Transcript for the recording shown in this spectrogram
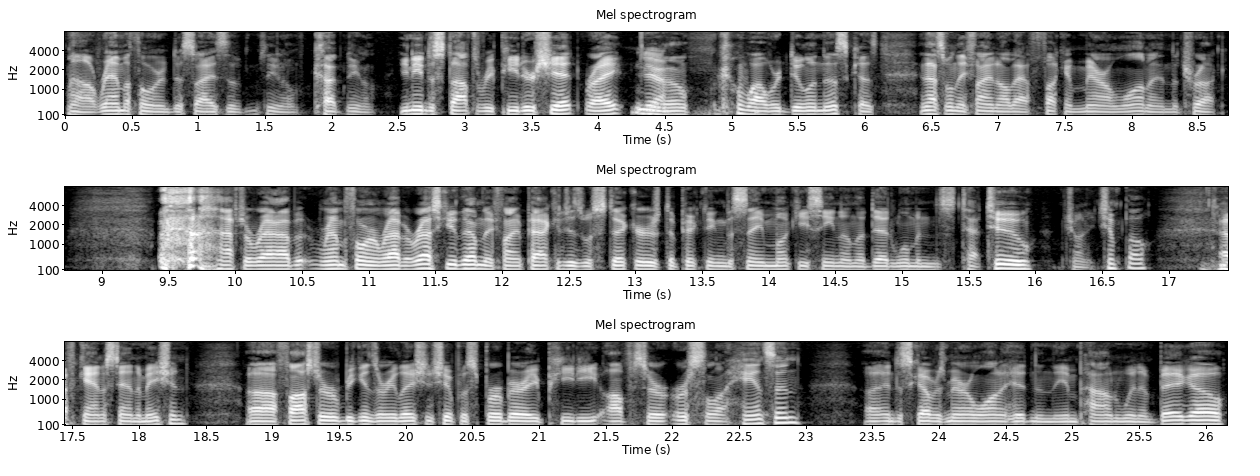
uh, Ramathorn decides to you know cut you know you need to stop the repeater shit right Yeah. you know while we're doing this because and that's when they find all that fucking marijuana in the truck. After Rabbit, Ramathorn and Rabbit rescue them, they find packages with stickers depicting the same monkey seen on the dead woman's tattoo, Johnny Chimpo, Afghanistan animation. Uh, Foster begins a relationship with Spurbury PD officer Ursula Hansen uh, and discovers marijuana hidden in the impound Winnebago.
